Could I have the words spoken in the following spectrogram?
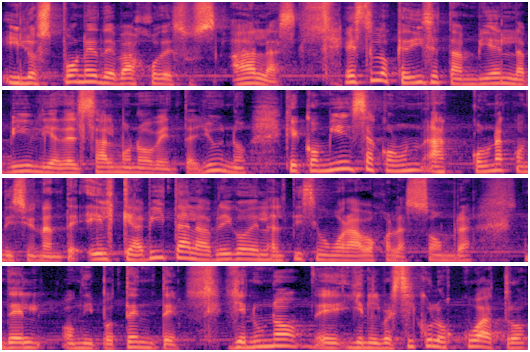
y los pone debajo de sus alas. Esto es lo que dice también la Biblia del Salmo 91, que comienza con una, con una condicionante. El que habita al abrigo del Altísimo mora bajo la sombra del Omnipotente. Y en, uno, eh, y en el versículo 4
